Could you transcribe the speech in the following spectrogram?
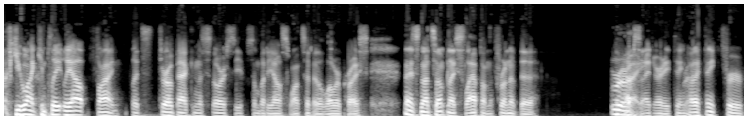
if you want completely out, fine. Let's throw it back in the store, see if somebody else wants it at a lower price. And it's not something I slap on the front of the, the website or anything. But I think for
